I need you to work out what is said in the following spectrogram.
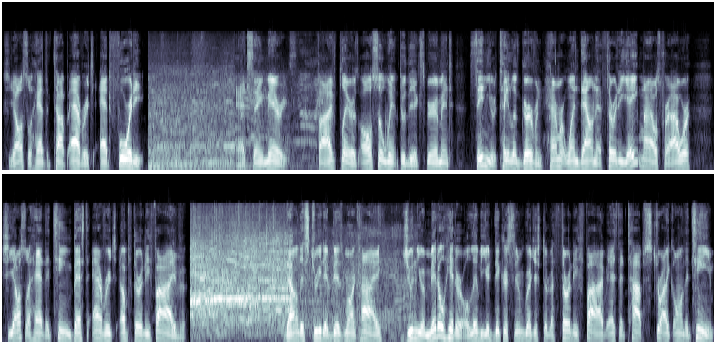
She also had the top average at 40. At St. Mary's, Five players also went through the experiment. Senior Taylor Gervin hammered one down at 38 miles per hour. She also had the team best average of 35. Down the street at Bismarck High, junior middle hitter Olivia Dickerson registered a 35 as the top strike on the team.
